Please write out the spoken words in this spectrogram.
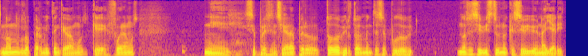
no nos lo permiten que vamos, que fuéramos, ni se presenciara, pero todo virtualmente se pudo. No sé si viste uno que se vivió en Nayarit.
